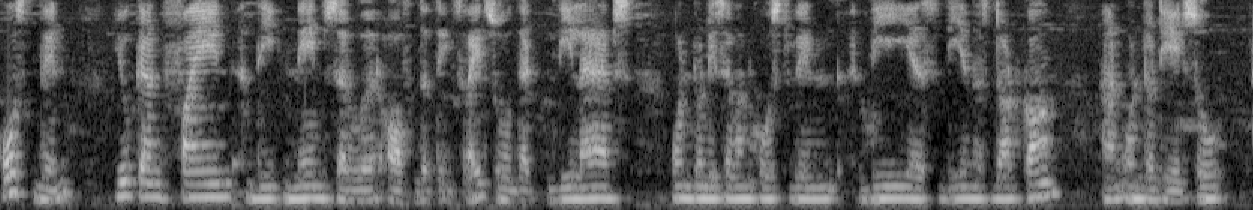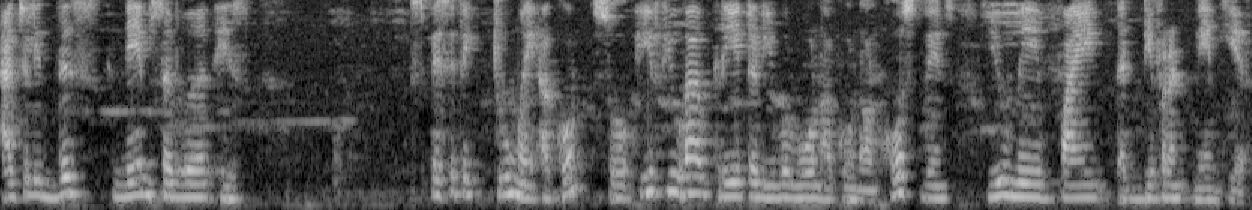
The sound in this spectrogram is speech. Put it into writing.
hostwind you can find the name server of the things right? So that dlabs 127 host bin dsdns.com and 128 so actually this name server is specific to my account. So if you have created your own account on hostwinds you may find the different name here.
